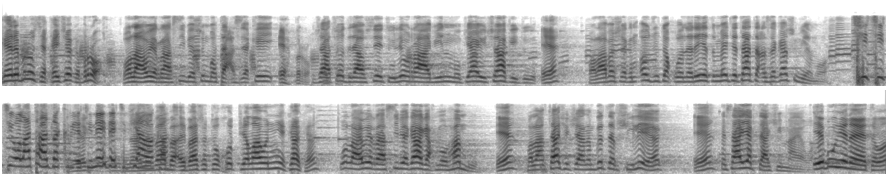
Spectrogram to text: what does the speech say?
خێرە بنووسێ قەیچێکە بڕۆ وڵا ئەوەی ڕاستی بێچم بۆ تەعزیەکەی ئێ بڕۆ جا تۆ دراوسێت و لێو ڕابین و پیاوی چاکیت و ئێ وڵا بەشێکم ئەو جوتە قۆنەرەیەتم میتە تا تازەکە سویەمەوە چی چی چی وڵات تازەکرێتی نەیدەیت پیاوە ئەی باشە تۆ خۆت پێڵاون نییە کاکە وڵاوی ڕاستی بێگاگەحمە و هەم بوو ئێ بەڵام تاشێکیانم گرتە پشیلەیەک ئێستا یەک تاکی مایەوە ئێبوو هێنایەتەوە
